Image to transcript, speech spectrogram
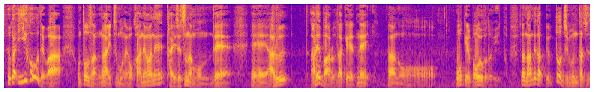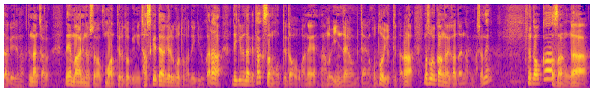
それからいい方では、お父さんがいつもね、お金はね、大切なもんで、えー、ある、あればあるだけね、あのー多ければ多いほどいいと。それはなんでかっていうと、自分たちだけじゃなくて、なんかね、周りの人が困ってる時に助けてあげることができるから、できるだけたくさん持ってた方がね、あの、いいんだよ、みたいなことを言ってたら、まあそういう考え方になりますよね。それからお母さんが、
